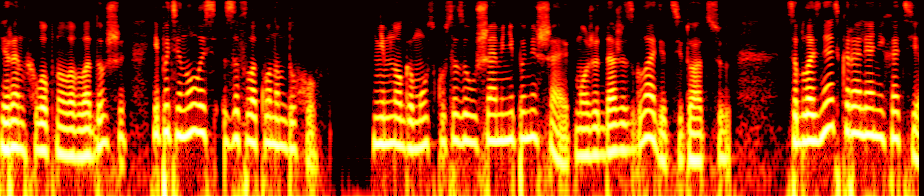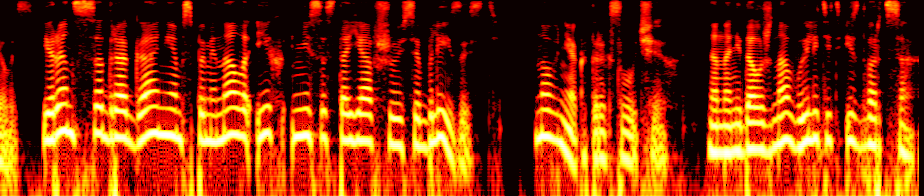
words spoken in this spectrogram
Ирен хлопнула в ладоши и потянулась за флаконом духов. Немного мускуса за ушами не помешает, может, даже сгладит ситуацию. Соблазнять короля не хотелось. Ирен с содроганием вспоминала их несостоявшуюся близость. Но в некоторых случаях она не должна вылететь из дворца.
